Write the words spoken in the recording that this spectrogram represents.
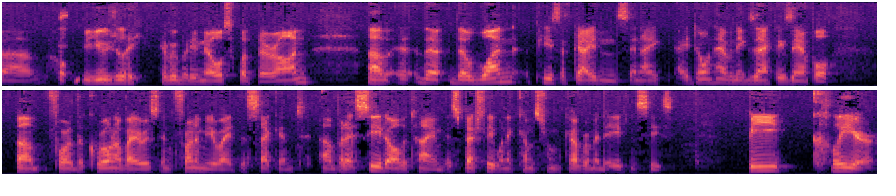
uh, usually everybody knows what they're on. Um, the the one piece of guidance, and I, I don't have an exact example um, for the coronavirus in front of me right this second, um, but I see it all the time, especially when it comes from government agencies. Be clear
